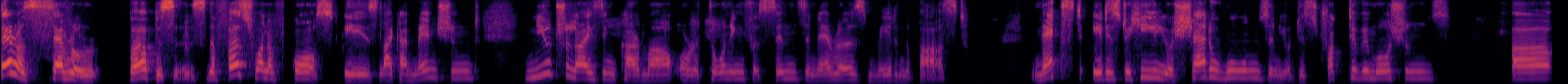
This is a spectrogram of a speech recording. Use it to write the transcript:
there are several purposes. The first one, of course, is like I mentioned, neutralizing karma or atoning for sins and errors made in the past. Next, it is to heal your shadow wounds and your destructive emotions. Uh,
